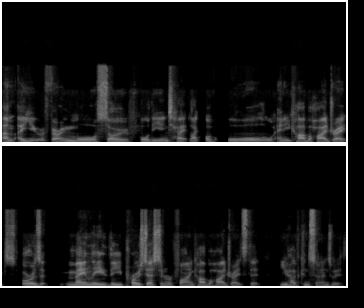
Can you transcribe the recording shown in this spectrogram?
um, are you referring more so for the intake like of all or any carbohydrates or is it mainly the processed and refined carbohydrates that you have concerns with.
